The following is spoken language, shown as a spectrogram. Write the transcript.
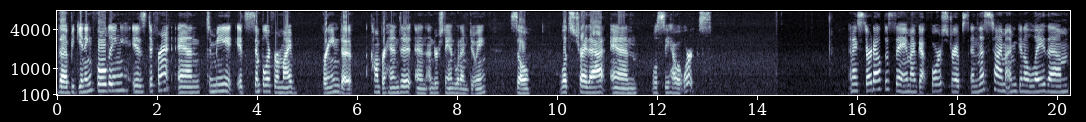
The beginning folding is different, and to me, it's simpler for my brain to comprehend it and understand what I'm doing. So let's try that and we'll see how it works. And I start out the same. I've got four strips and this time I'm going to lay them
